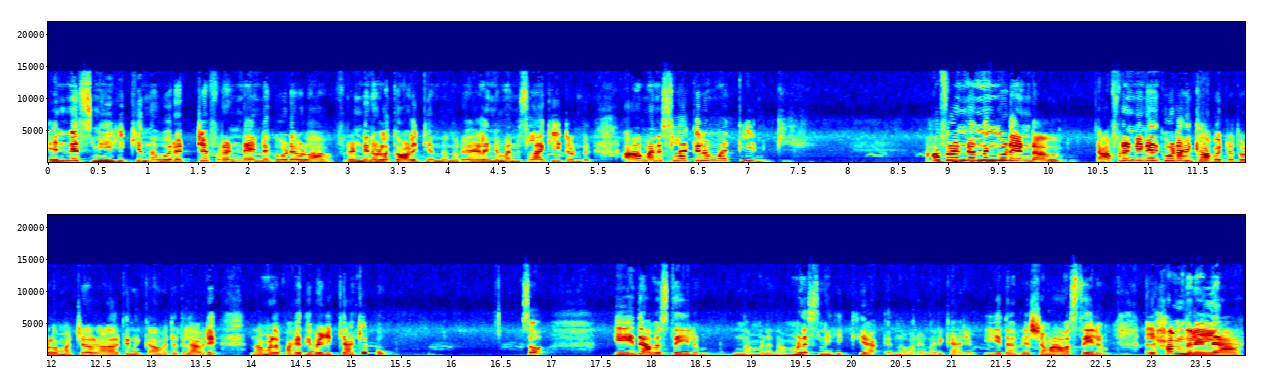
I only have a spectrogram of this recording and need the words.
എന്നെ സ്നേഹിക്കുന്ന ഒരൊറ്റ ഫ്രണ്ട് എന്റെ കൂടെയുള്ള ആ ഫ്രണ്ടിനുള്ള ക്വാളിറ്റി എന്താണെന്ന് പറയുക അയാൾ എന്നെ മനസ്സിലാക്കിയിട്ടുണ്ട്. ആ മനസ്സിലാക്കലും മതി എനിക്ക്. ആ ഫ്രണ്ട് എന്നും കൂടെ ഉണ്ടാവും. ആ ഫ്രണ്ടിനെ കൂടെ നിൽക്കാൻ പറ്റത്തുള്ളൂ. മറ്റൊരാൾക്ക് നിൽക്കാൻ പറ്റത്തില്ല. അവർ നമ്മൾ പകുതി വഴിക്കാക്കി പോവും. സോ ഏത് അവസ്ഥയിലും നമ്മൾ നമ്മളെ സ്നേഹിക്കുക എന്ന് പറയുന്ന ഒരു കാര്യം. ഏത് വിഷമാവസ്ഥയിലും അലഹമില്ല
